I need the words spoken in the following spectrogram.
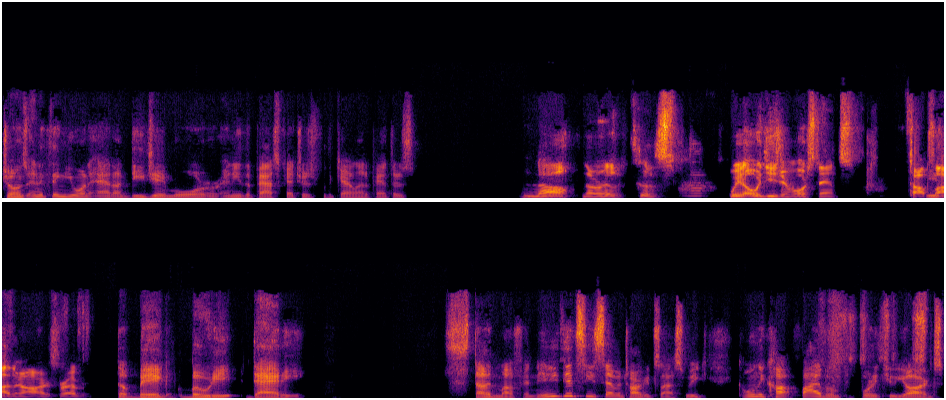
Jones, anything you want to add on DJ Moore or any of the pass catchers for the Carolina Panthers? No, not really, because we know where DJ Moore stands. Top five in our hearts forever. The big booty daddy. Stud muffin. And he did see seven targets last week. Only caught five of them for 42 yards.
